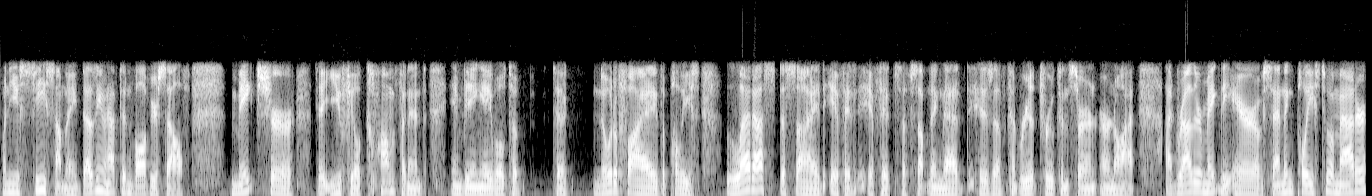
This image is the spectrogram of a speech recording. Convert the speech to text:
When you see something, it doesn't even have to involve yourself. Make sure that you feel confident in being able to to notify the police. Let us decide if it if it's of something that is of real, true concern or not. I'd rather make the error of sending police to a matter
